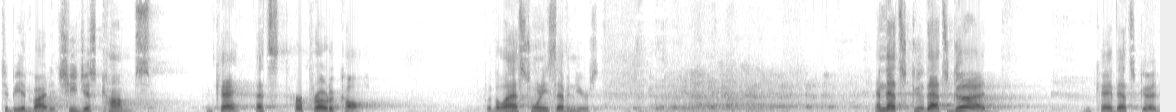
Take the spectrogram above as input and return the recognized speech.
to be invited. She just comes. Okay? That's her protocol for the last 27 years. and that's good. That's good. Okay, that's good.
